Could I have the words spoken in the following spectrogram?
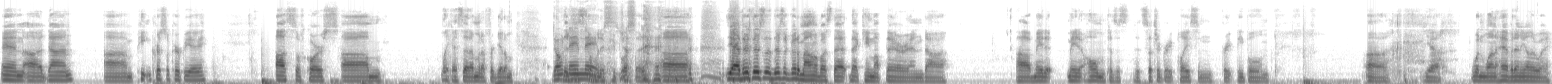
and uh, Don, um, Pete and Crystal Kerpier, us, of course. Um, like I said, I'm gonna forget them. Don't there's name names. So just... uh, yeah, there's there's a there's a good amount of us that that came up there and uh, uh, made it made it home because it's it's such a great place and great people and uh, yeah, wouldn't want to have it any other way.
